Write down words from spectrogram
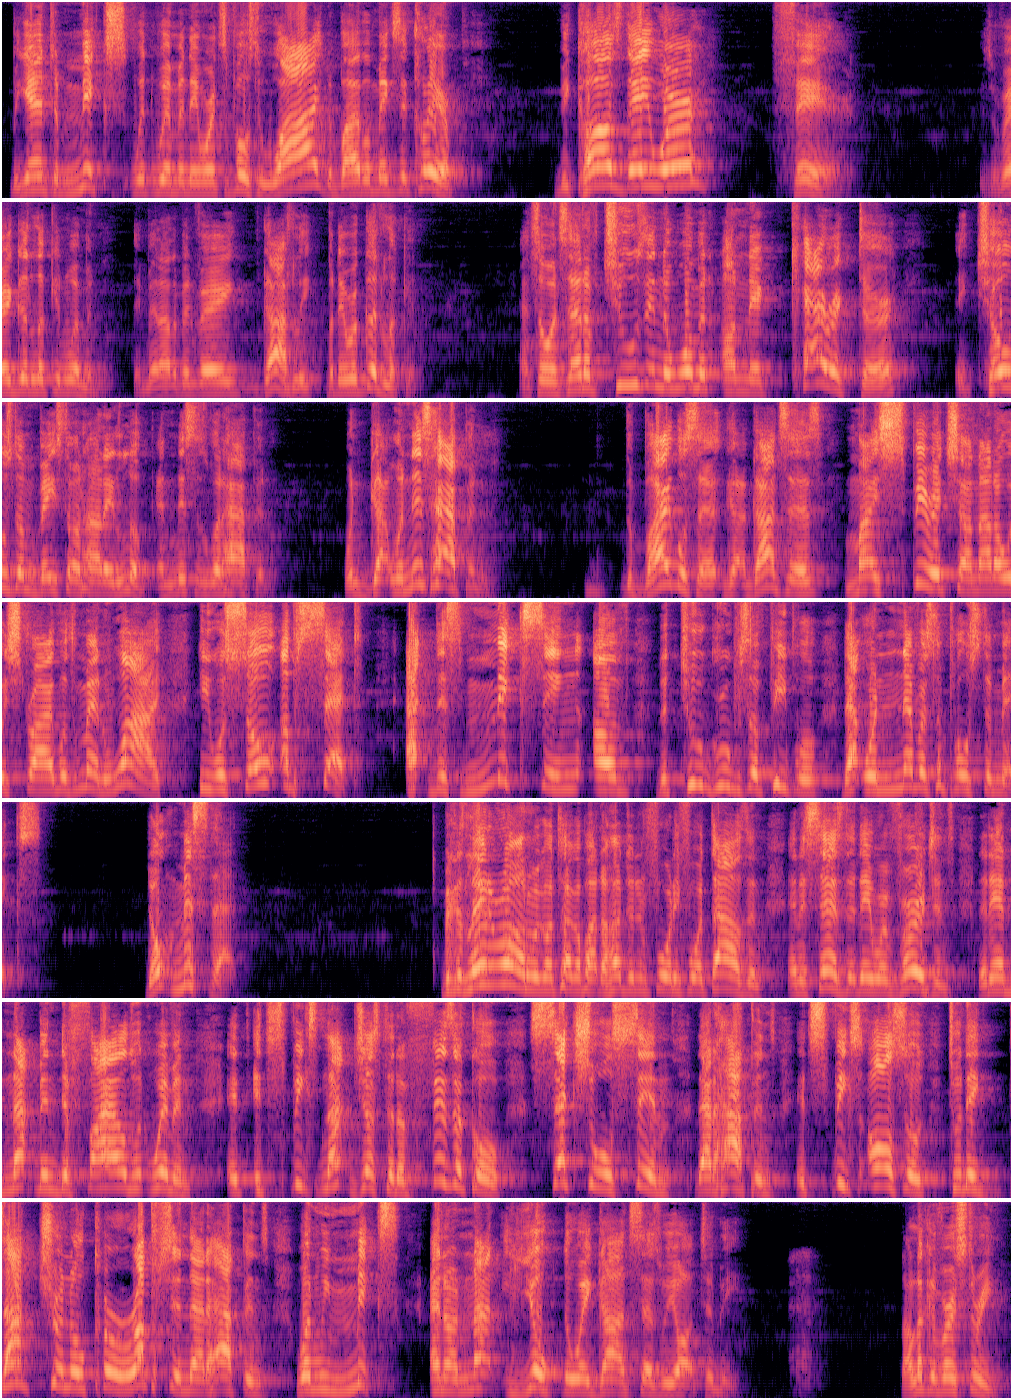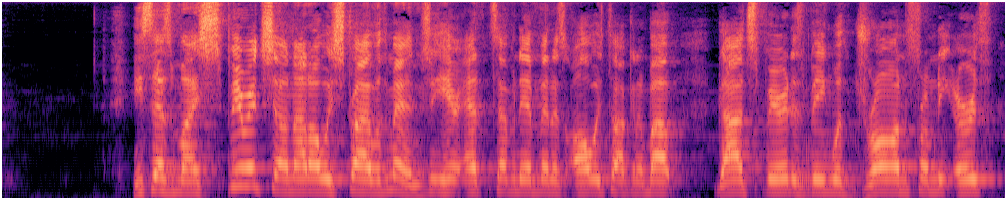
began to mix with women they weren't supposed to. Why? The Bible makes it clear. Because they were fair. These are very good looking women. They may not have been very godly, but they were good looking. And so instead of choosing the woman on their character, they chose them based on how they looked. And this is what happened. When, God, when this happened, the Bible says, God says, My spirit shall not always strive with men. Why? He was so upset at this mixing of the two groups of people that were never supposed to mix. Don't miss that. Because later on, we're going to talk about the 144,000, and it says that they were virgins, that they had not been defiled with women. It, it, speaks not just to the physical sexual sin that happens, it speaks also to the doctrinal corruption that happens when we mix and are not yoked the way God says we ought to be. Now look at verse 3. He says, My spirit shall not always strive with man. You see here at Seventh day Adventists always talking about God's spirit is being withdrawn from the earth.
